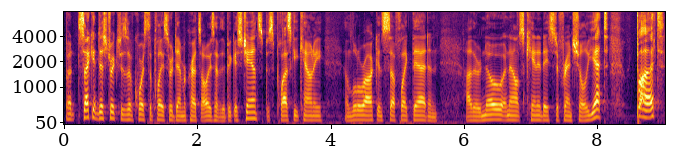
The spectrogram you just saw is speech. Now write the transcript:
But second district is, of course, the place where Democrats always have the biggest chance, Pulaski County and Little Rock and stuff like that. And uh, there are no announced candidates to French Hill yet, but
